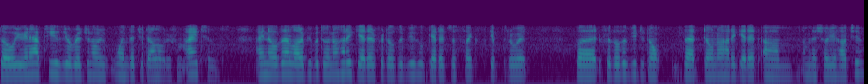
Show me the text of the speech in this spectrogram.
So you're going to have to use the original one that you downloaded from iTunes. I know that a lot of people don't know how to get it. For those of you who get it, just like skip through it but for those of you who don't that don't know how to get it, um, I'm going to show you how to.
